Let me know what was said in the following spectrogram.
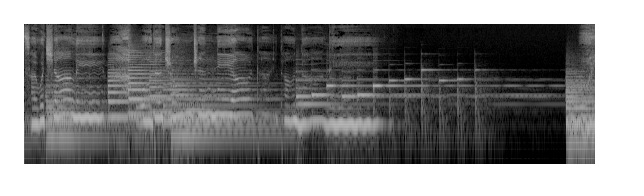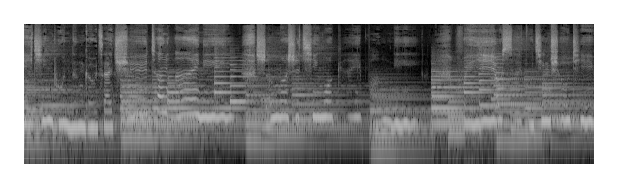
在我家里。我的忠贞，你要带到哪里？我已经不能够再去疼爱你，什么事情我可帮你？回忆又塞不进抽屉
